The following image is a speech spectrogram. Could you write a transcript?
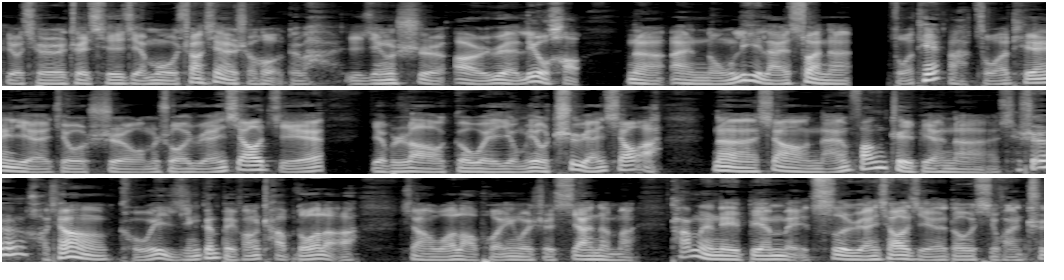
尤其是这期节目上线的时候，对吧？已经是二月六号。那按农历来算呢，昨天啊，昨天也就是我们说元宵节，也不知道各位有没有吃元宵啊？那像南方这边呢，其实好像口味已经跟北方差不多了啊。像我老婆因为是西安的嘛。他们那边每次元宵节都喜欢吃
